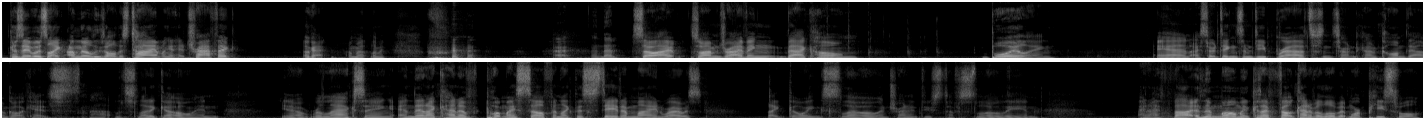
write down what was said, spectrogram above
because it was like I'm gonna lose all this time. I'm gonna hit traffic. Okay, I'm gonna let me. All right, and then So I so I'm driving back home, boiling, and I start taking some deep breaths and starting to kind of calm down. Go okay, just not let's let it go and you know relaxing. And then I kind of put myself in like this state of mind where I was like going slow and trying to do stuff slowly and and I thought in the moment because I felt kind of a little bit more peaceful.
